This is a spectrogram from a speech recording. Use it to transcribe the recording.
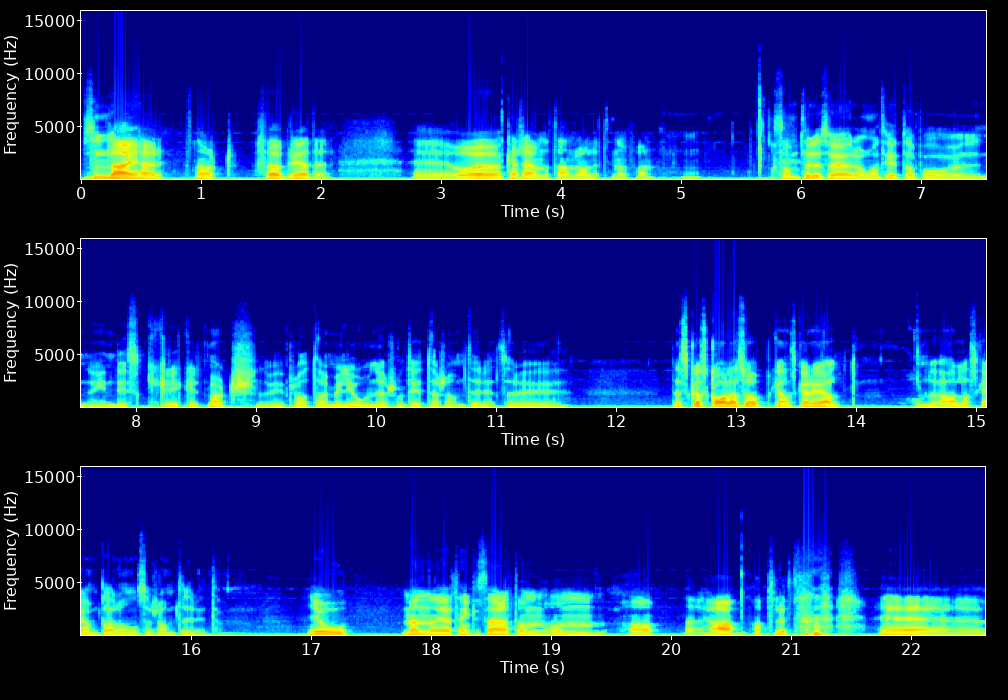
supply Mm. här snart, förbereder. Eh, och kanske även åt andra hållet i någon form. Samtidigt så är det om man tittar på en indisk cricketmatch. Vi pratar miljoner som tittar samtidigt. Så det, det ska skalas upp ganska rejält. Om det, alla ska hämta annonser samtidigt. Jo, men jag tänker så här att om, om ja, ja absolut. eh,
